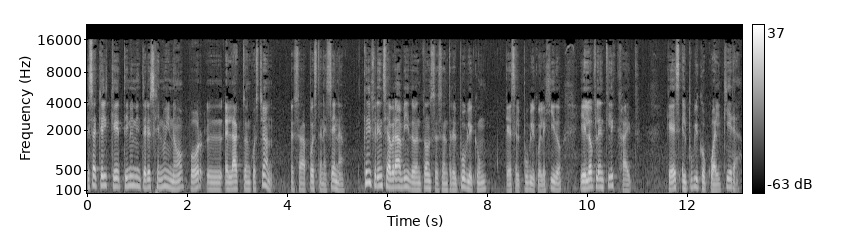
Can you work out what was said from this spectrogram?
es aquel que tiene un interés genuino por el acto en cuestión, esa puesta en escena. ¿Qué diferencia habrá habido entonces entre el publicum, que es el público elegido, y el Offentlichkeit, que es el público cualquiera.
